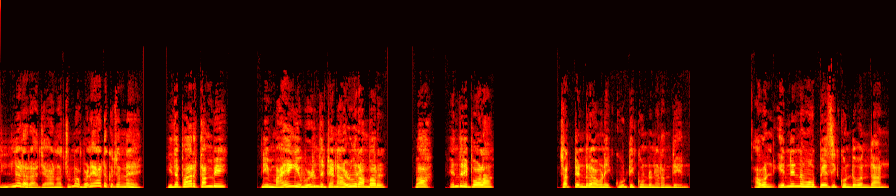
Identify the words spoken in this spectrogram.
இல்லடா ராஜா நான் சும்மா விளையாட்டுக்கு சொன்னேன். இத பாரு தம்பி நீ மயங்கி விழுந்துட்டேன்னு அழுவுறான் பாரு. வா எந்திரி போலாம். சட்டென்று அவனை கூட்டிக் கொண்டு நடந்தேன். அவன் என்னென்னமோ பேசிக் கொண்டு வந்தான்.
